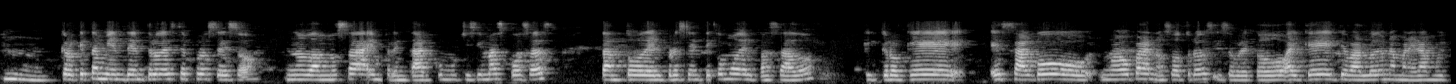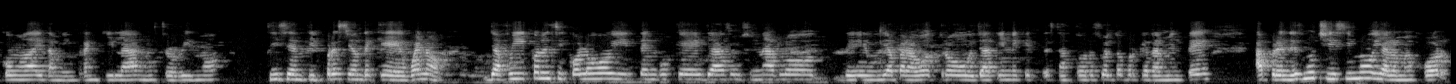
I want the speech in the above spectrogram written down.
creo que también dentro de este proceso nos vamos a enfrentar con muchísimas cosas, tanto del presente como del pasado, y creo que es algo nuevo para nosotros y sobre todo hay que llevarlo de una manera muy cómoda y también tranquila a nuestro ritmo, sin sentir presión de que, bueno, ya fui con el psicólogo y tengo que ya solucionarlo de un día para otro o ya tiene que estar todo resuelto porque realmente aprendes muchísimo y a lo mejor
